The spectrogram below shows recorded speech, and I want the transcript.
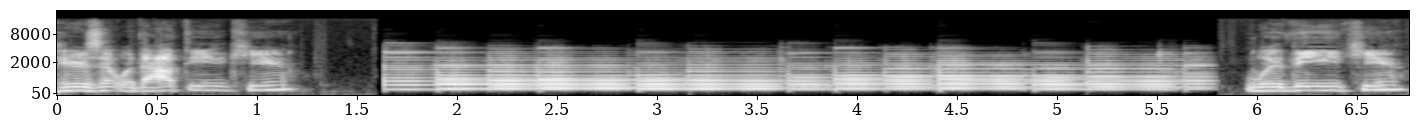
Here's it without the EQ. With the EQ.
